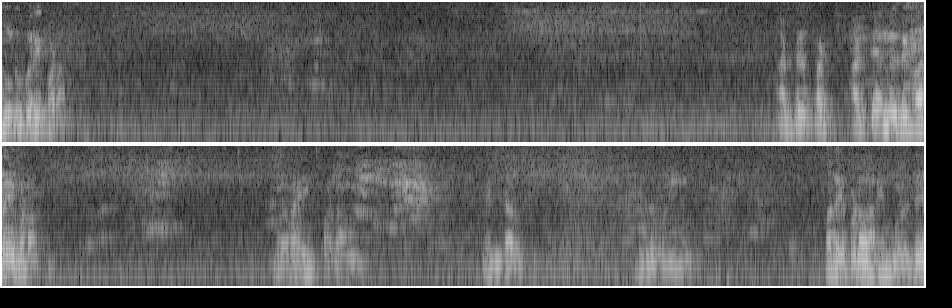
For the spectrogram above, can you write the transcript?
அம்புக்குறி படம். அடுத்தது பட் அடுத்தது என்னது வரைபடம் வரைபடம் ரெண்டாவது. இது ஒன்று வரைபடம் வரையும் பொழுது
